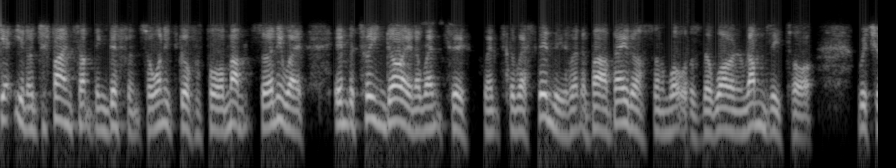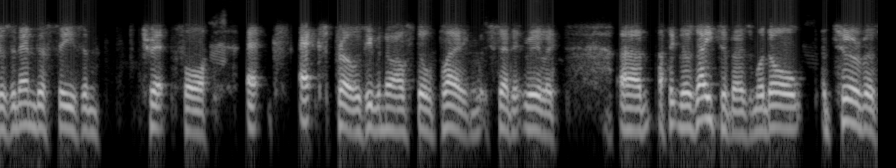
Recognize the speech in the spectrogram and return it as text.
get, you know, to find something different. So I wanted to go for four months. So anyway, in between going, I went to went to the West Indies, went to Barbados on what was the Warren Rumsey tour, which was an end of season trip for ex ex pros, even though I was still playing, which said it really. Um, I think there was eight of us, and we'd all, two of us,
